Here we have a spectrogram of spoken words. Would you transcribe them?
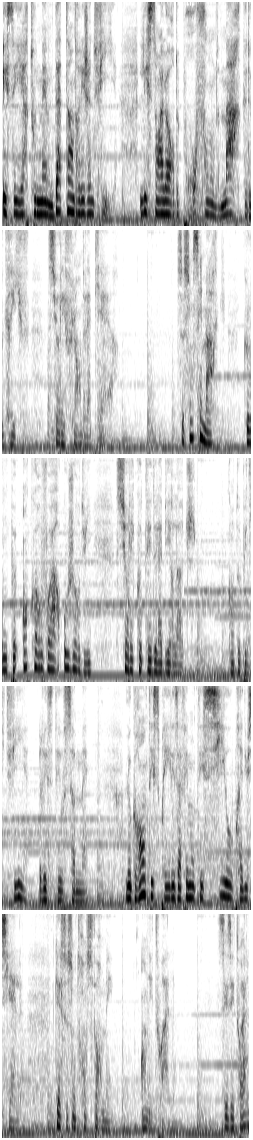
essayèrent tout de même d'atteindre les jeunes filles, laissant alors de profondes marques de griffes sur les flancs de la pierre. Ce sont ces marques que l'on peut encore voir aujourd'hui sur les côtés de la Beer Lodge. Quant aux petites filles, restées au sommet, le grand esprit les a fait monter si haut près du ciel qu'elles se sont transformées en étoiles. Ces étoiles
